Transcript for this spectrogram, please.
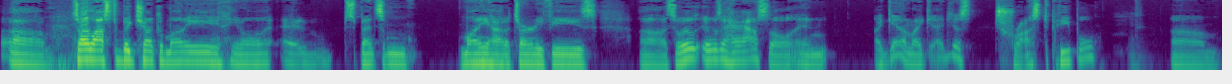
Um, so I lost a big chunk of money, you know, spent some money on attorney fees. Uh, so it, it was a hassle. And again, like I just trust people. Um,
